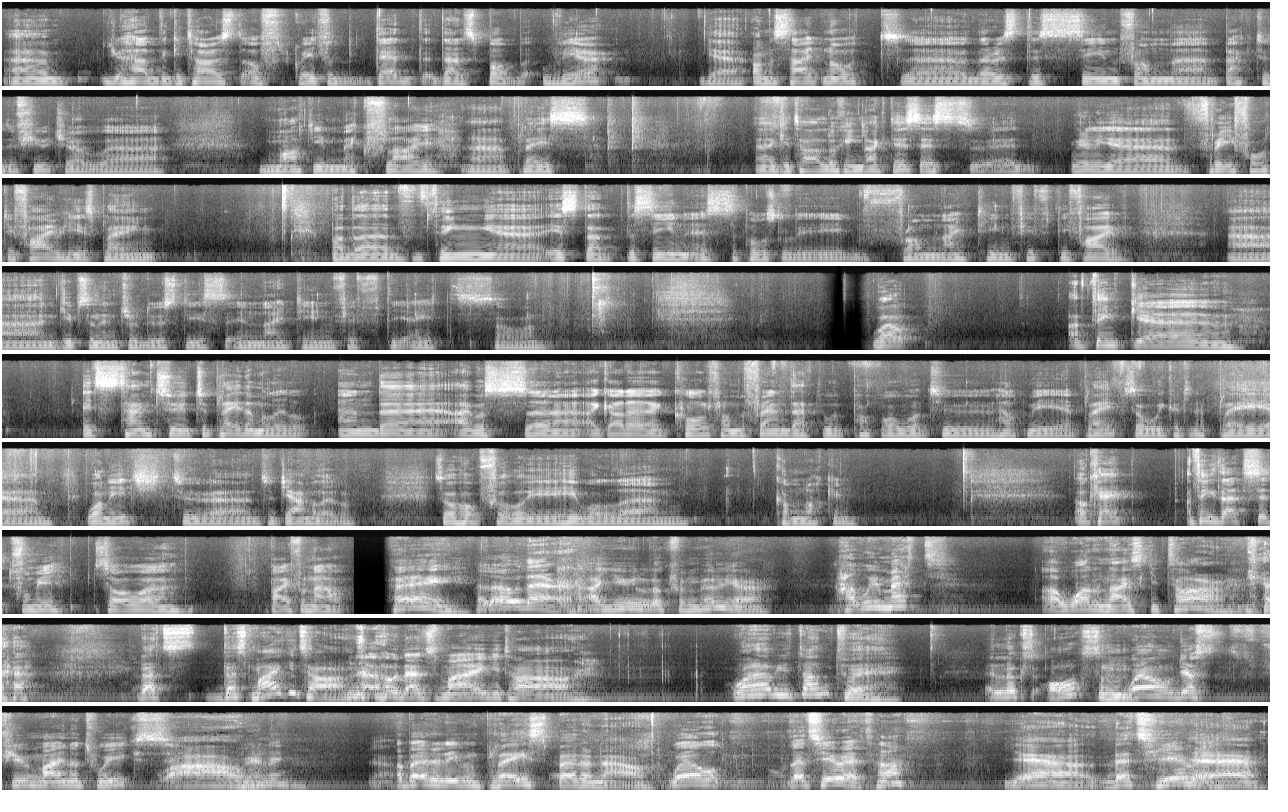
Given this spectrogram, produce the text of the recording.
Um, you have the guitarist of Grateful Dead, that's Bob Weir. Yeah, on a side note, uh, there is this scene from uh, Back to the Future where Marty McFly uh, plays a guitar looking like this. It's uh, really a 345 he is playing. But the thing uh, is that the scene is supposedly from 1955, uh, and Gibson introduced these in 1958. So, um, well, I think uh, it's time to, to play them a little. And uh, I was uh, I got a call from a friend that would pop over to help me uh, play, so we could play um, one each to uh, to jam a little. So hopefully he will um, come knocking. Okay, I think that's it for me. So uh, bye for now. Hey, Hello there. ah, you look familiar. Have we met? Uh, what a nice guitar. Yeah. That's that's my guitar. No, that's my guitar. What have you done to it? It looks awesome. Well, just a few minor tweaks. wow. Really? Yeah. I bet it even plays better now. Well, let's hear it, huh? Yeah, let's hear it. Yeah.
